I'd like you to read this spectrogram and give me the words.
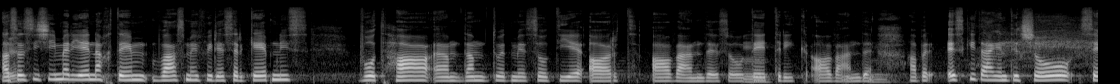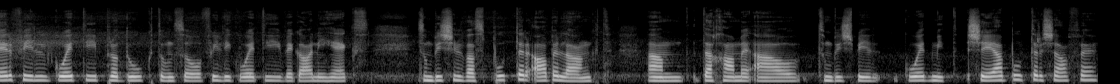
Also es ist immer je nachdem, was man für das Ergebnis will haben, ähm, dann tut man so die Art anwenden, so den Trick anwenden. Aber es gibt eigentlich schon sehr viele gute Produkte und so viele gute vegane Hacks, zum Beispiel was Butter anbelangt. Ähm, da kann man auch zum Beispiel gut mit Shea-Butter arbeiten.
